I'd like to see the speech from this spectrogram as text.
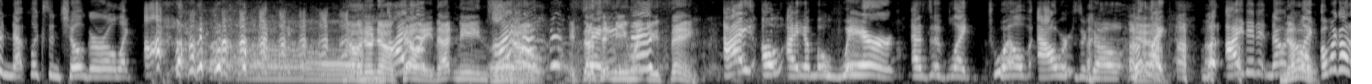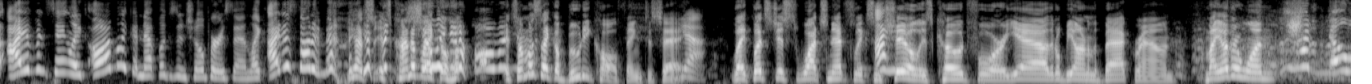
of a Netflix and chill girl. Like, I, No, no, no, I Kelly. that means I no. It doesn't saying mean what you think. I oh, I am aware as of like 12 hours ago. But Yeah. like, but I didn't know. And No. I'm like, oh my god, I have been saying like, oh, I'm like a Netflix and chill person. Like, I just thought it meant. Yeah, it's, you've it's been kind of like a chilling ho- at home and it's almost like a booty call thing to say. Yeah. Like let's just watch Netflix and I- chill is code for yeah, that'll be on in the background. My other one, I had no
